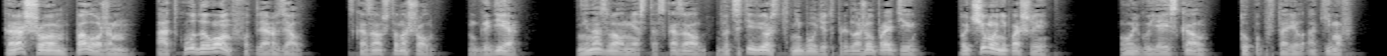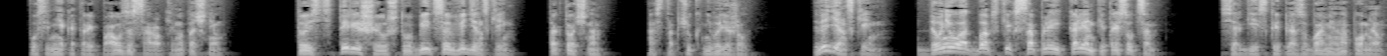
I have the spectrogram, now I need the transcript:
Хорошо, положим. Откуда он футляр взял? Сказал, что нашел. Где? Не назвал место. Сказал, двадцати верст не будет. Предложил пройти. Почему не пошли? Ольгу я искал, тупо повторил Акимов. После некоторой паузы Сорокин уточнил. То есть ты решил, что убийца Введенский? Так точно. Остапчук не выдержал. Введенский. Да у него от бабских соплей коленки трясутся. Сергей, скрипя зубами, напомнил.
